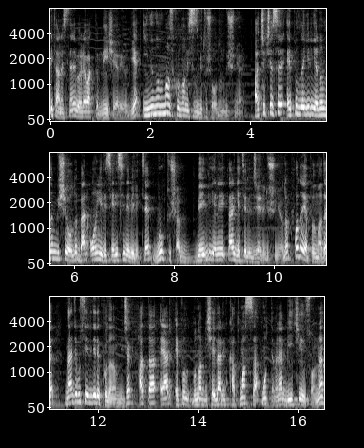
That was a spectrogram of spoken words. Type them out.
Bir tanesine de böyle baktım ne işe yarıyor diye. İnanılmaz kullanışsız bir tuş olduğunu düşünüyorum. Açıkçası Apple'la ilgili yanıldığım bir şey oldu. Ben 17 serisiyle birlikte bu tuşa belli yenilikler getirileceğini düşünüyordum. O da yapılmadı. Bence bu seride de kullanılmayacak. Hatta eğer Apple buna bir şeyler katmazsa muhtemelen bir iki yıl sonra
